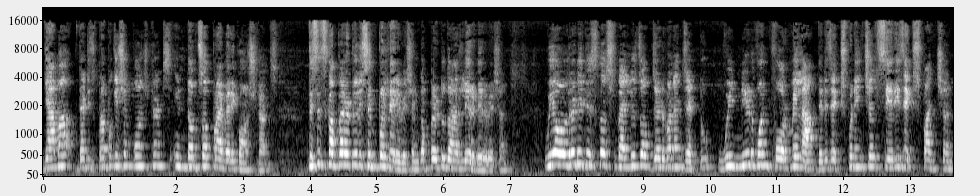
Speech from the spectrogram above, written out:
gamma that is propagation constants in terms of primary constants. This is comparatively simple derivation compared to the earlier derivation. We already discussed values of Z1 and Z2. We need one formula that is exponential series expansion.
